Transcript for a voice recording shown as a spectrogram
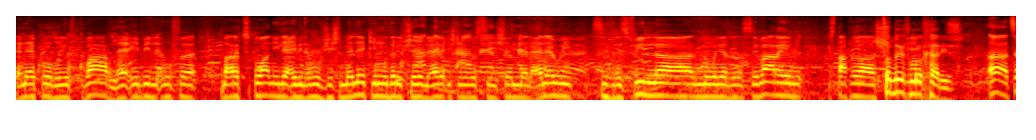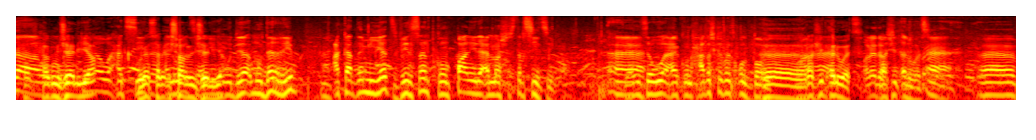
يعني يكونوا ضيوف كبار لاعبين لعبوا في المغرب التطواني لاعبين لعبوا في الجيش الملكي مدرب شباب العرائش اللي هو السي هشام العلاوي السي دريس فيلا المنير الصباري مصطفى تضيف من الخارج؟ آه تا شحال من جالية. كاين واحد السيد مناسبة إشارة الواد للجالية. يعني مد- مدرب أكاديمية فينسنت كومباني لاعب مانشستر سيتي. يعني تا هو غيكون حاضر اش كتبغي تقول الدور؟ آه، رشيد ألوات. رشيد ألوات. آه، آه،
